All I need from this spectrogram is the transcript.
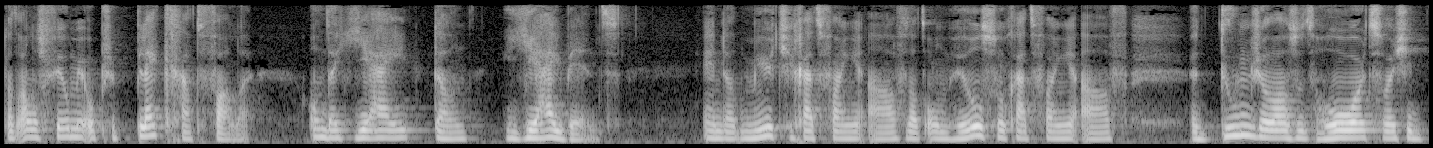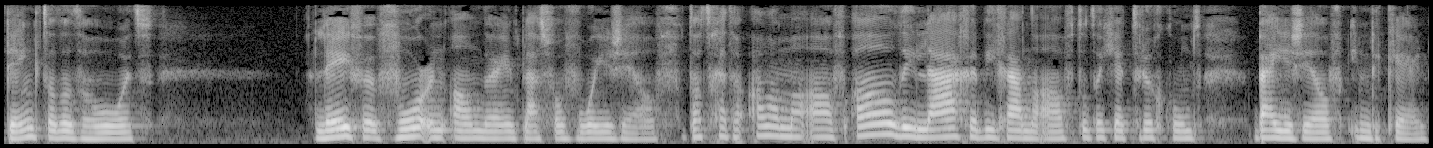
Dat alles veel meer op zijn plek gaat vallen. Omdat jij dan jij bent. En dat muurtje gaat van je af, dat omhulsel gaat van je af. Het doen zoals het hoort, zoals je denkt dat het hoort. Leven voor een ander in plaats van voor jezelf. Dat gaat er allemaal af. Al die lagen die gaan er af totdat jij terugkomt bij jezelf in de kern.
